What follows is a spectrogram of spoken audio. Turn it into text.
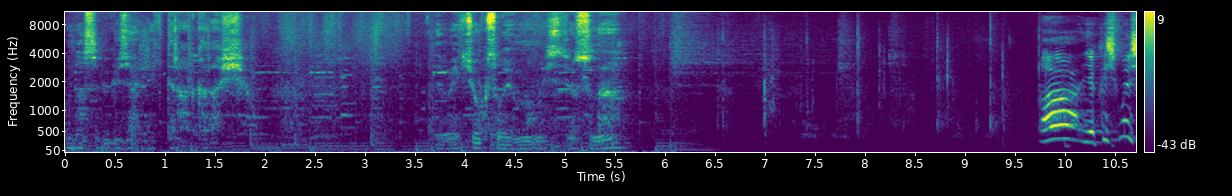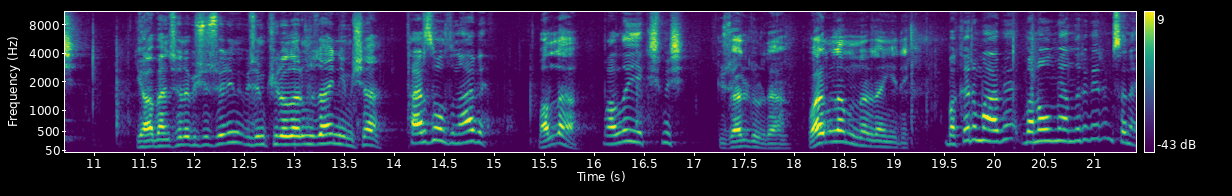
Bu nasıl bir güzelliktir arkadaş? Demek çok soyunmamı istiyorsun ha? Aa yakışmış. Ya ben sana bir şey söyleyeyim mi? Bizim kilolarımız aynıymış ha. Tarz oldun abi. Vallahi. Vallahi yakışmış. Güzel durdu ha. Var mı lan bunlardan yedik? Bakarım abi. Bana olmayanları veririm sana.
